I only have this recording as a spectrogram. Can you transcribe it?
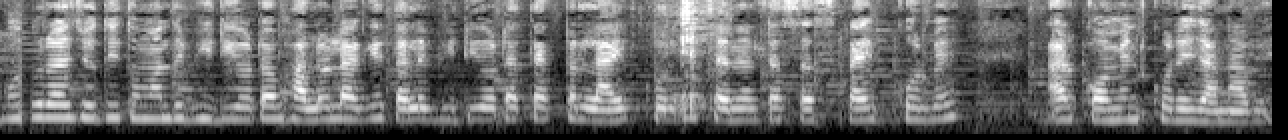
বন্ধুরা, যদি তোমাদের ভিডিওটা ভালো লাগে, তাহলে ভিডিওটাতে একটা লাইক করবে, চ্যানেলটা সাবস্ক্রাইব করবে আর কমেন্ট করে জানাবে।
